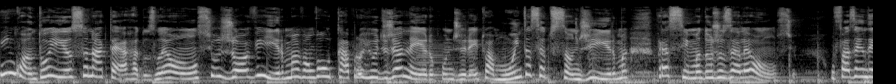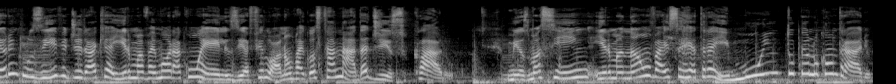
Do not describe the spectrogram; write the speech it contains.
Enquanto isso, na terra dos Leôncio, Jove e Irma vão voltar para o Rio de Janeiro, com direito a muita sedução de Irma para cima do José Leôncio. O fazendeiro, inclusive, dirá que a Irma vai morar com eles e a Filó não vai gostar nada disso, claro. Mesmo assim, Irma não vai se retrair, muito pelo contrário.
